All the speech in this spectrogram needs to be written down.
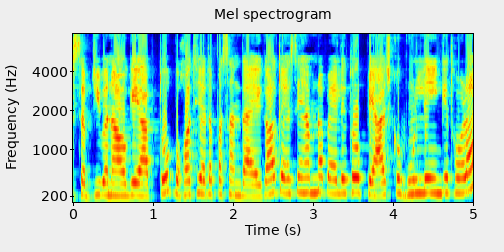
सब्ज़ी बनाओगे आप तो बहुत ही ज़्यादा पसंद आएगा। तो ऐसे हम ना, पहले तो प्याज को भून लेंगे थोड़ा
